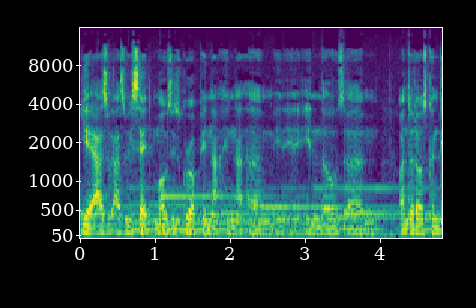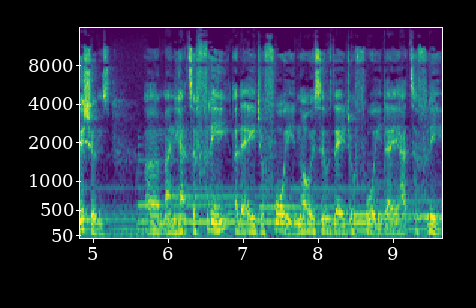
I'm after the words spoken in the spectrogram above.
yeah, as, as we said, Moses grew up in that in that um, in, in those um, under those conditions, um, and he had to flee at the age of forty. Notice it was the age of forty that he had to flee.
